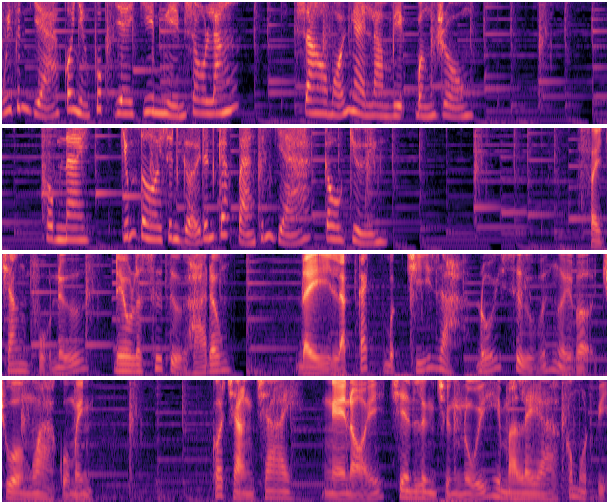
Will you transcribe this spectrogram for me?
quý thính giả có những phút giây chiêm nghiệm sâu lắng sau mỗi ngày làm việc bận rộn. Hôm nay, chúng tôi xin gửi đến các bạn thính giả câu chuyện Phải chăng phụ nữ đều là sư tử Hà Đông? Đây là cách bậc trí giả đối xử với người vợ chùa ngoà của mình. Có chàng trai nghe nói trên lưng chừng núi Himalaya có một vị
